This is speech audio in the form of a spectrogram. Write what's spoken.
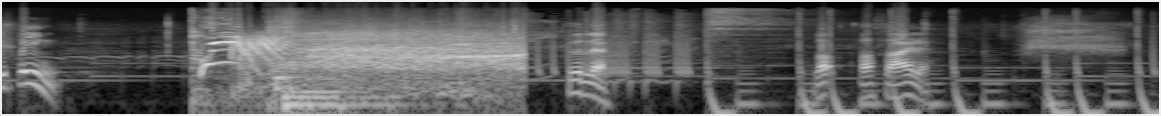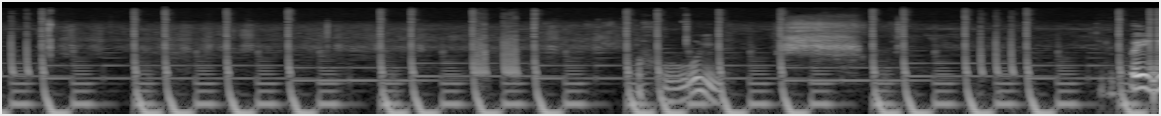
กิปปิ้งขึ้นเลยลาะเลาะซ้ายเลย ยปิ้ง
